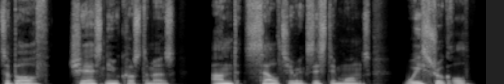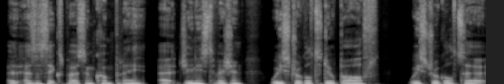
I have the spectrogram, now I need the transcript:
to both chase new customers and sell to your existing ones. We struggle as a six person company at Genius Division, we struggle to do both. We struggle to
